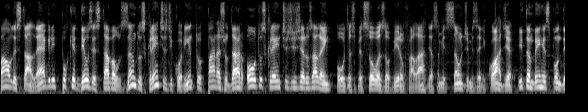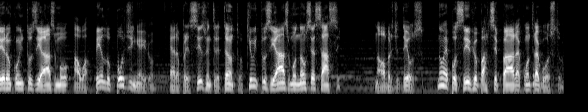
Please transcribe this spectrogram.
Paulo está alegre porque Deus estava usando os crentes de Corinto para ajudar outros crentes de Jerusalém. Outras pessoas ouviram falar dessa missão de misericórdia e também responderam com entusiasmo ao apelo por dinheiro. Era preciso, entretanto, que o entusiasmo não cessasse. Na obra de Deus, não é possível participar a contragosto.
